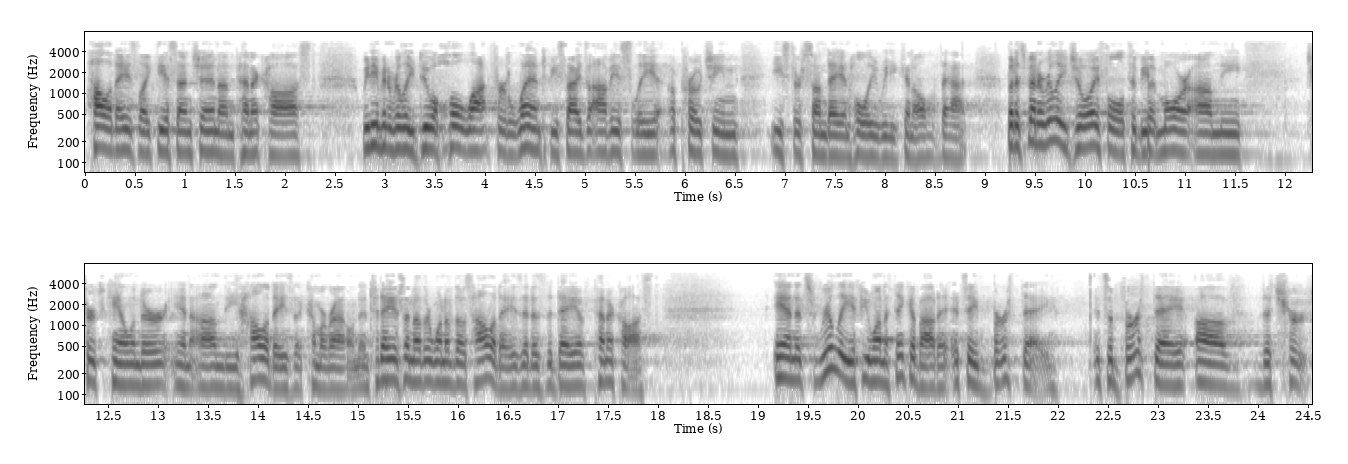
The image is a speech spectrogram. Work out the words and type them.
holidays like the Ascension, on Pentecost. We didn't even really do a whole lot for Lent besides obviously approaching Easter Sunday and Holy Week and all of that. But it's been really joyful to be a more on the church calendar and on the holidays that come around. And today is another one of those holidays. It is the day of Pentecost. And it's really, if you want to think about it, it's a birthday. It's a birthday of the church.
